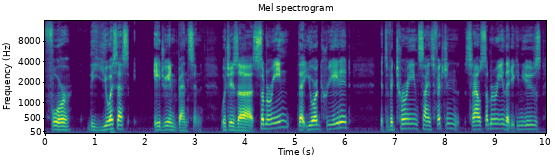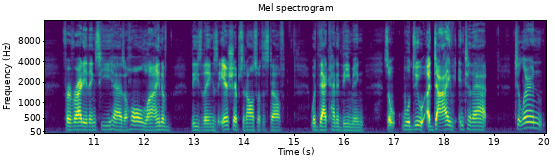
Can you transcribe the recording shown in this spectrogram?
for the USS Adrian Benson, which is a submarine that Jorg created it's a Victorian science fiction style submarine that you can use for a variety of things. He has a whole line of these things, airships and all sorts of stuff with that kind of theming. So we'll do a dive into that to learn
